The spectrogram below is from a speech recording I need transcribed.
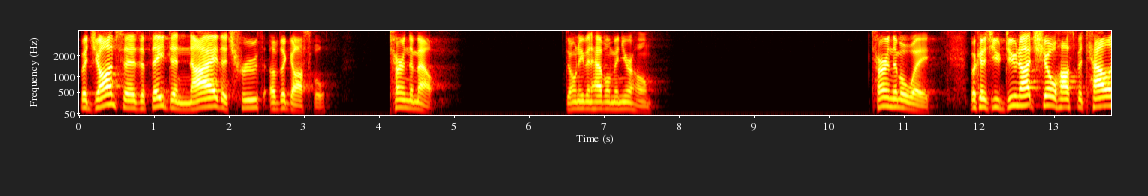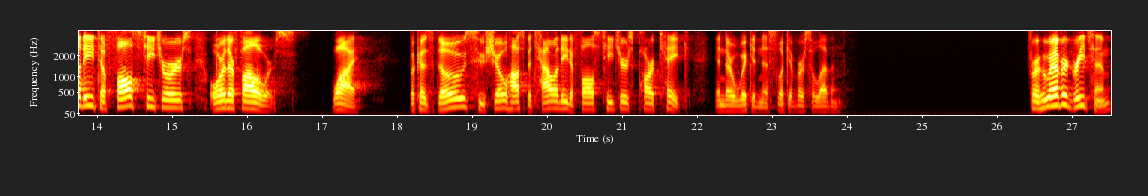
But John says if they deny the truth of the gospel, turn them out. Don't even have them in your home. Turn them away because you do not show hospitality to false teachers or their followers. Why? Because those who show hospitality to false teachers partake in their wickedness. Look at verse 11. For whoever greets him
